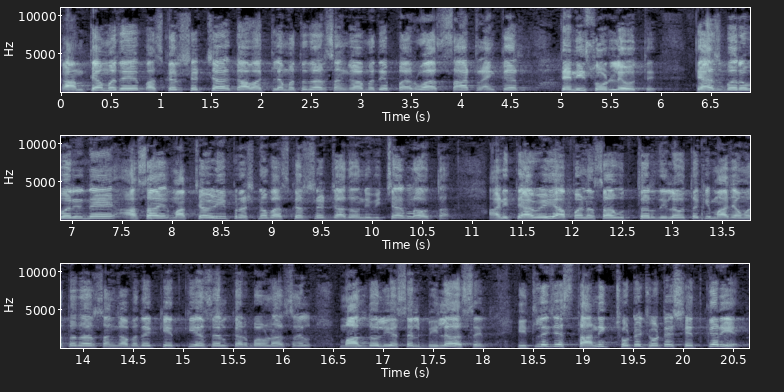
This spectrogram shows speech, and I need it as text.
कामत्यामध्ये भास्कर शेठच्या गावातल्या मतदारसंघामध्ये परवा सहा टँकर त्यांनी सोडले होते. त्याचबरोबरीने असा मागच्या वेळी प्रश्न भास्कर शेठ जाधवनी विचारला होता आणि त्यावेळी आपण असं उत्तर दिलं होतं की माझ्या मतदारसंघामध्ये केतकी असेल करबवणं असेल मालदोली असेल भिलं असेल इथले जे स्थानिक छोटे छोटे शेतकरी आहेत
